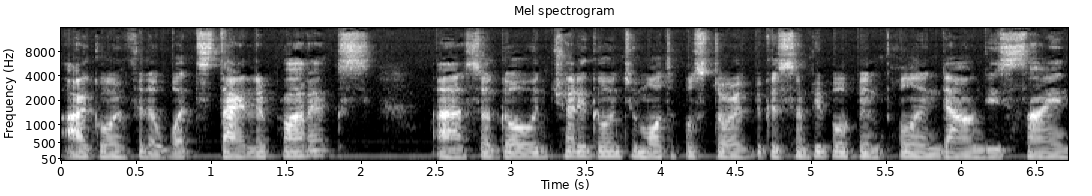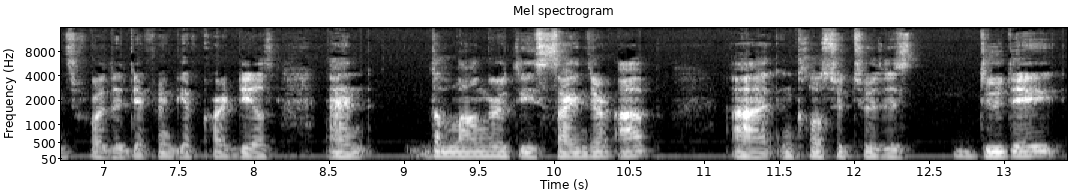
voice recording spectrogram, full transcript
are going for the what styler products. Uh, so go and try to go into multiple stores because some people have been pulling down these signs for the different gift card deals, and the longer these signs are up uh, and closer to this due date,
